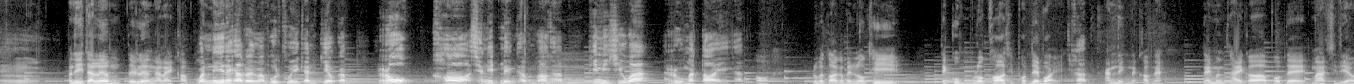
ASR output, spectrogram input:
อืม วันนี้จะเริ่มด้วยเรื่องอะไรครับ วันนี้นะครับเราจะมาพูดคุยกันเกี่ยวกับโรคข้อชนิดหนึ่งครับคุณพ่อครับอืมที่มีชื่อว่ารูมาตอยด์ครับ อ๋อรูมาตอยด์ก็เป็นโรคที่ในกลุ่มโรคข้อที่พบได้บ่อย ครับ อันหนึ่งนะครับนะในเมืองไทยก็พบได้มากทีเดียว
